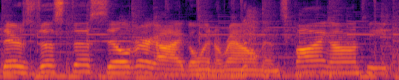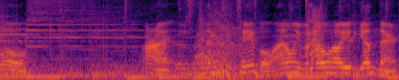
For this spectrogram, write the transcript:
There's just a silver guy going around and spying on people. Alright, there's an empty table. I don't even know how you'd get there.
